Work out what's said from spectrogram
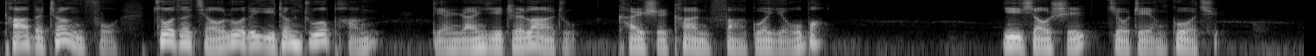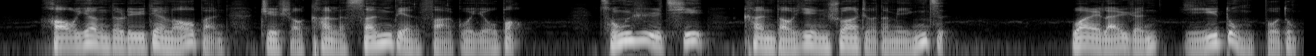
她的丈夫坐在角落的一张桌旁，点燃一支蜡烛，开始看《法国邮报》。一小时就这样过去。”好样的，旅店老板至少看了三遍《法国邮报》，从日期看到印刷者的名字。外来人一动不动。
